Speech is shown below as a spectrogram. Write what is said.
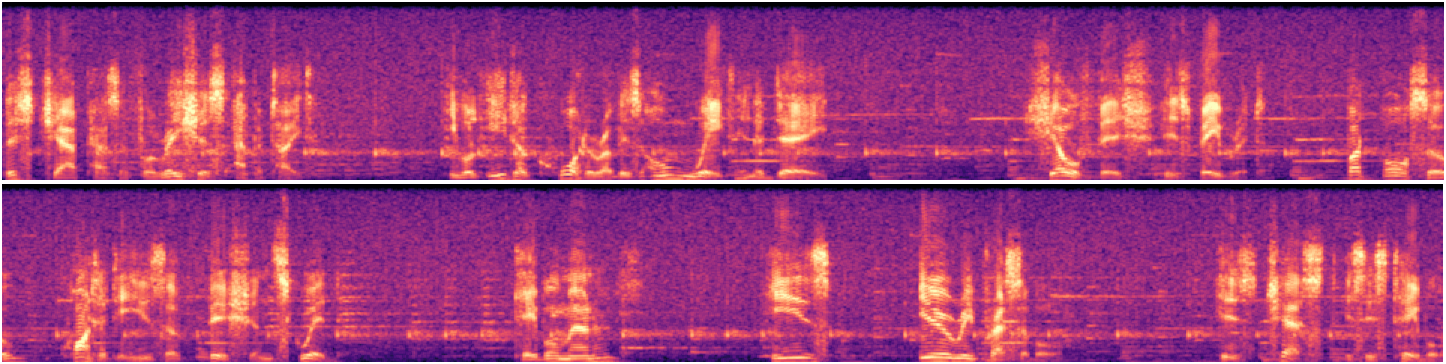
This chap has a voracious appetite. He will eat a quarter of his own weight in a day. Shellfish his favorite, but also quantities of fish and squid. Table manners? He's irrepressible. His chest is his table.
